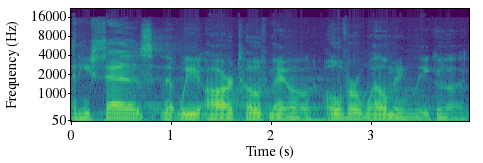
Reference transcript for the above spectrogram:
and he says that we are Tov Meod, overwhelmingly good.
